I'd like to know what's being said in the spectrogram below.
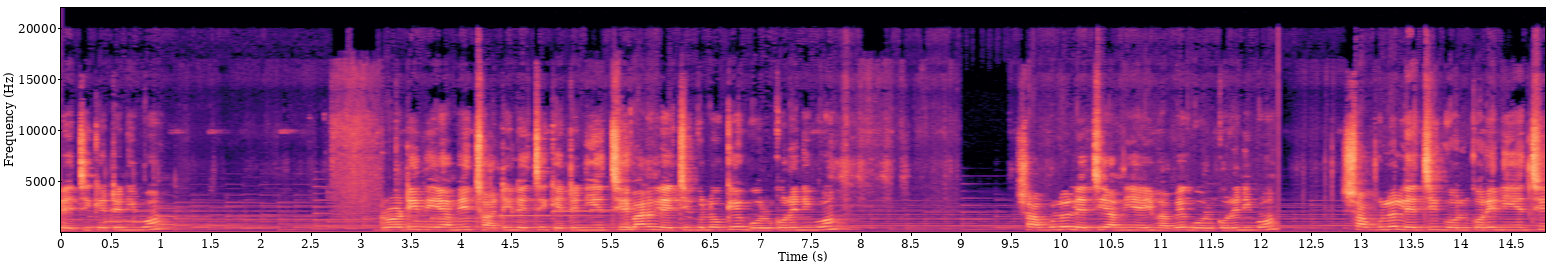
লেচি কেটে নিব। ড্রোটি দিয়ে আমি ছটি লেচি কেটে নিয়েছি। এবার লেচিগুলোকে গোল করে নিব। সবগুলো লেচি আমি এইভাবে গোল করে নিব। সবগুলো লেচি গোল করে নিয়েছি।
